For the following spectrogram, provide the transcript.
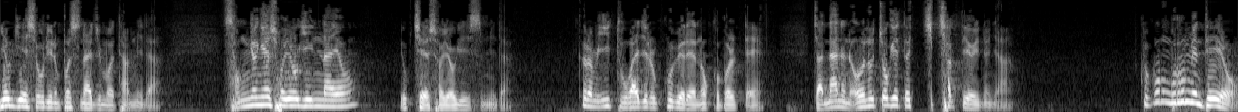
여기에서 우리는 벗어나지 못합니다. 성령의 소욕이 있나요? 육체의 소욕이 있습니다. 그럼 이 두 가지를 구별해 놓고 볼 때, 자, 나는 어느 쪽에 더 집착되어 있느냐? 그거 물으면 돼요.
